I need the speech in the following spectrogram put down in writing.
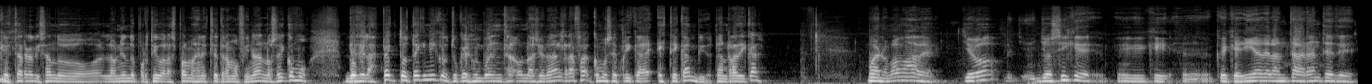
que está realizando la Unión Deportiva Las Palmas en este tramo final. No sé cómo, desde el aspecto técnico, tú que eres un buen entrenador nacional, Rafa, ¿cómo se explica este cambio tan radical? Bueno, vamos a ver. Yo, yo sí que, eh, que, eh, que quería adelantar antes de,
